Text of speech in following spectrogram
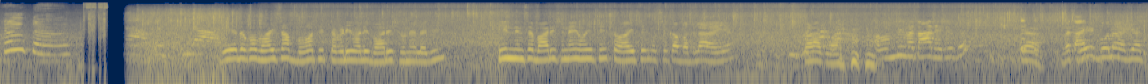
ये देखो भाई साहब बहुत ही तगड़ी वाली बारिश होने लगी। तीन दिन से बारिश नहीं हुई थी तो आई थिंक उसी का बदला है ये। कड़क वाला अब मम्मी बता रहे थे क्या? बताइए। बोला है क्या?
